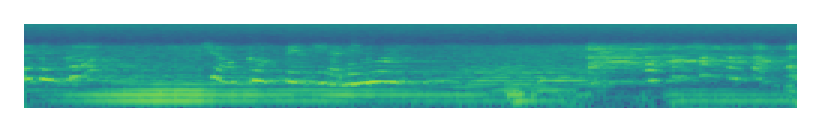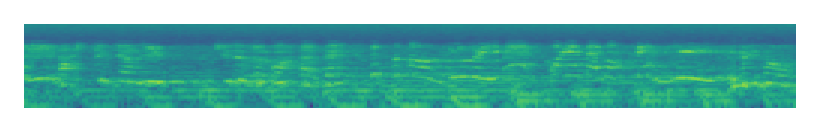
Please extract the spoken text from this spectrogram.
encore Tu as encore perdu la mémoire. Ah, je t'ai bien vu Tu devrais voir ta tête Oh oui, je croyais t'avoir perdu Mais non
